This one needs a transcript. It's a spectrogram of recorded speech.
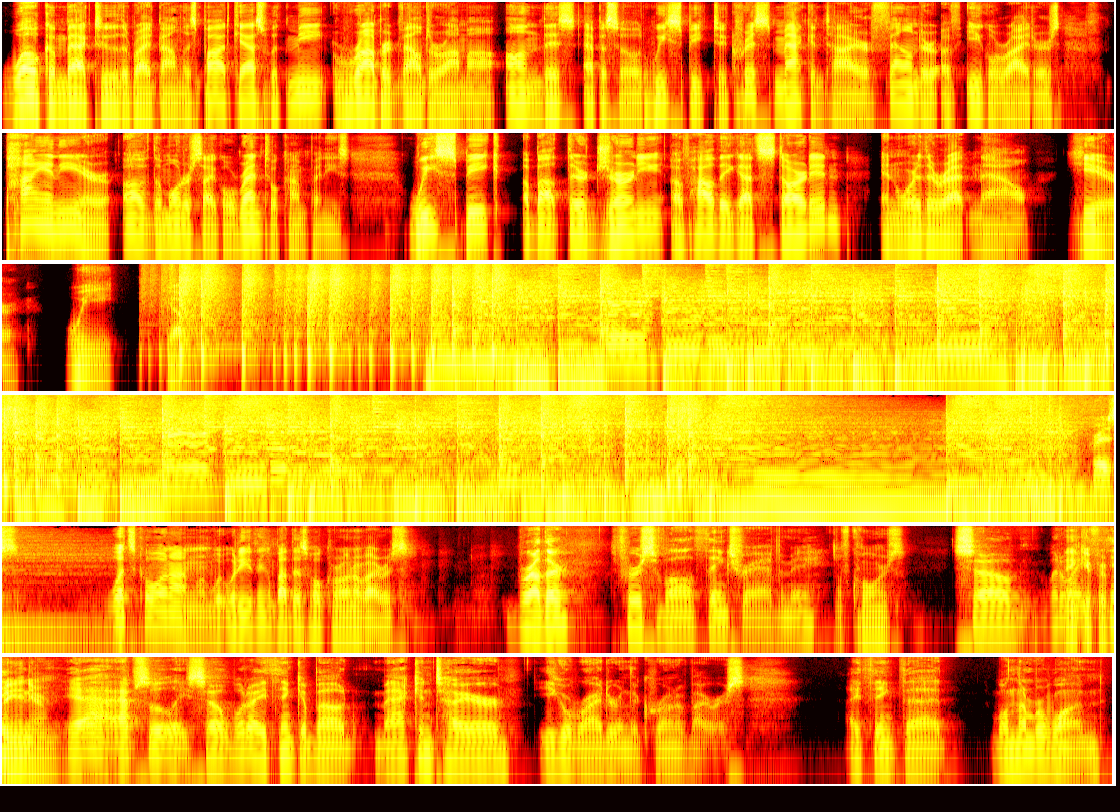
Welcome back to the Ride Boundless podcast with me, Robert Valderrama. On this episode, we speak to Chris McIntyre, founder of Eagle Riders, pioneer of the motorcycle rental companies. We speak about their journey of how they got started and where they're at now. Here we go. Chris, what's going on? What, what do you think about this whole coronavirus? Brother, first of all, thanks for having me. Of course. So, what do Thank I you for think- being here. Yeah, absolutely. So, what do I think about McIntyre, Eagle Rider, and the coronavirus? I think that, well, number one,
